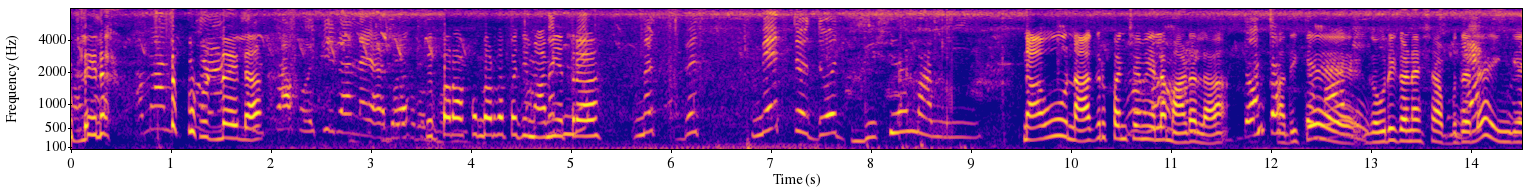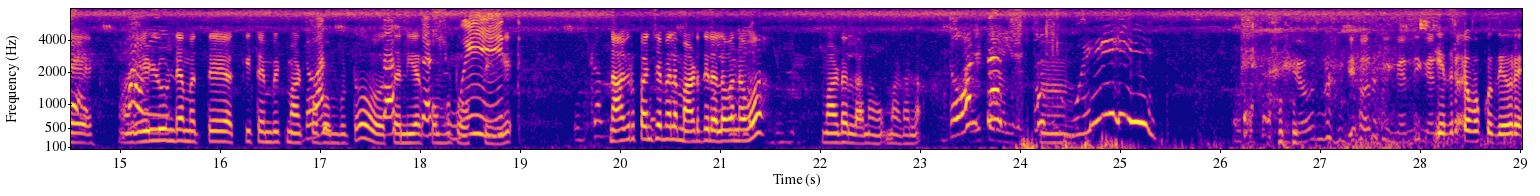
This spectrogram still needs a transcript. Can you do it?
ಉಡ್ಲೇ ಇಲ್ಲ. ಉಡ್ಲೇ ಇಲ್ಲ. ಸ್ಲಿಪ್ಪರ್ ಹಾಕೊಂಬಾರ್ದಪ್ಪಾಜಿ ಮಾಮಿ ಹತ್ರ. ನಾವು ನಾಗರ ಪಂಚಮಿ ಎಲ್ಲ ಮಾಡಲ್ಲ. ಅದಕ್ಕೆ ಗೌರಿ ಗಣೇಶ ಹಬ್ಬದಲ್ಲೇ ಹಿಂಗೆ ಎಳ್ಳುಂಡೆ ಮತ್ತೆ ಅಕ್ಕಿ ಟೆಂಬಿಟ್ ಮಾಡ್ಕೊಬಂದ್ಬಿಟ್ಟು ತನಿ ಹರ್ಕೊಂಬಿಟ್ಟು ಹೋಗ್ತೀವಿ. ನಾಗರ ಪಂಚಮಿ ಎಲ್ಲ ಮಾಡೋದಿಲ್ಲಲ್ವ ನಾವು? ಮಾಡಲ್ಲ ನಾವು ಮಾಡಲ್ಲ. sweet. ಎದ್ರಕೋಬೇಕು ದೇವ್ರೆ.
